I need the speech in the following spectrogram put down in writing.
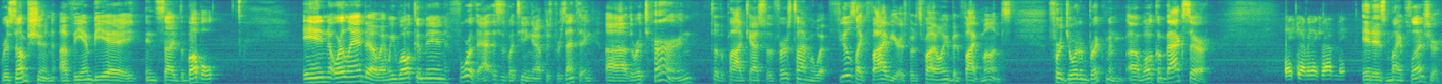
resumption of the NBA inside the bubble in Orlando. And we welcome in for that, this is what Teeing It Up is presenting, uh, the return to the podcast for the first time in what feels like five years, but it's probably only been five months, for Jordan Brickman. Uh, welcome back, sir. Thanks, Jeremy. Thanks for having me. It is my pleasure.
